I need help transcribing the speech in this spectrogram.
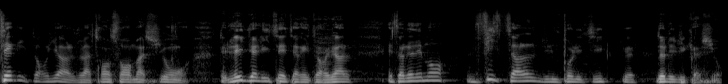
territoriale, de la transformation de l'égalité territoriale, est un élément vital d'une politique de l'éducation.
